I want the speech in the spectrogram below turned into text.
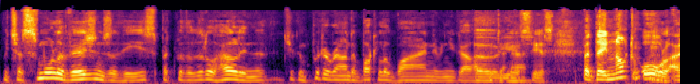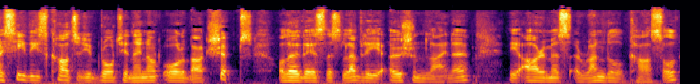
which are smaller versions of these, but with a little hole in it that you can put around a bottle of wine when you go out Oh, yes, yes. But they're not mm-hmm. all, I see these cards that you brought in, they're not all about ships, although there's this lovely ocean liner, the RMS Arundel Castle.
